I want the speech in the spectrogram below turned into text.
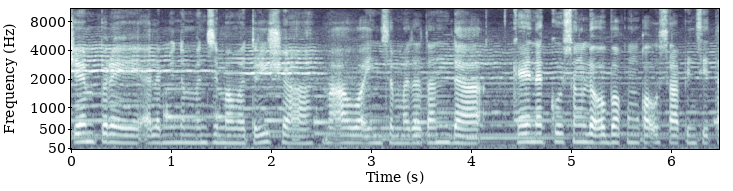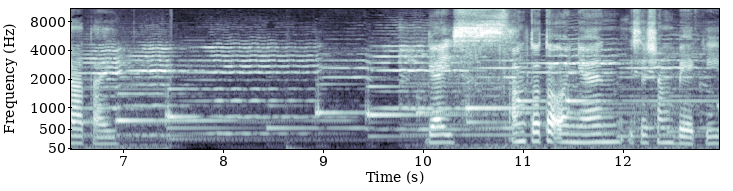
Siyempre, alam niyo naman si Mama Tricia, maawain sa matatanda. Kaya nagkusang loob akong kausapin si tatay. Guys, ang totoo niyan, isa siyang Becky.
